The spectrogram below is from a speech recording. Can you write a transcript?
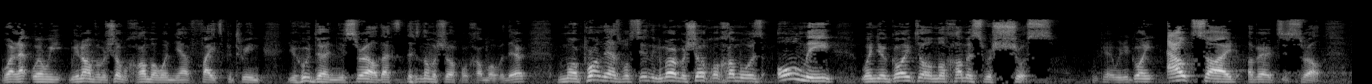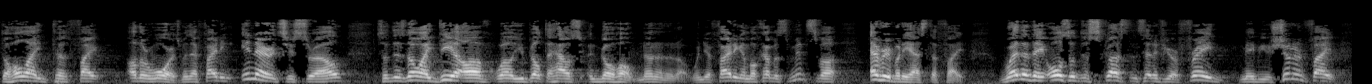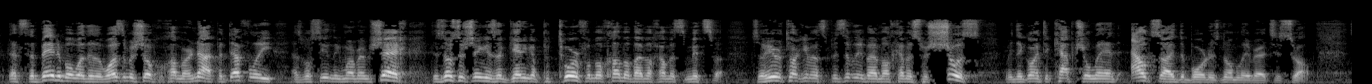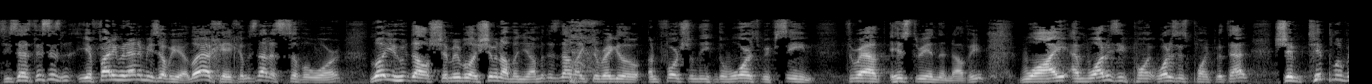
when, we, we don't have a Mashiach Chama when you have fights between Yehuda and Yisrael, that's, there's no Mashiach Chama over there. More importantly, as we'll see in the Gemara, Mashiach Chama was only when you're going to a Milchamis Rishus. Okay, when you're going outside of Eretz Yisrael. The whole idea to fight other wars. When they're fighting in Eretz Yisrael, so there's no idea of, well, you built a house and go home. No, no, no, no. When you're fighting a Milchamis Mitzvah, everybody has to fight. Whether they also discussed and said if you're afraid, maybe you shouldn't fight, that's debatable whether there was a Meshach Chacham or not. But definitely, as we'll see in the Gemara Sheikh, there's no such thing as getting a patur from Milchama by Milchamas Mitzvah. So here we're talking about specifically by Milchamas Rishus, when they're going to capture land outside the borders normally of Eretz Yisrael. So he says, this is, you're fighting with enemies over here. It's not a civil war. It's not like the regular, unfortunately, the wars we've seen throughout history in the Navi. Why? And what is he point, what is his point with that? Shem tiplu.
